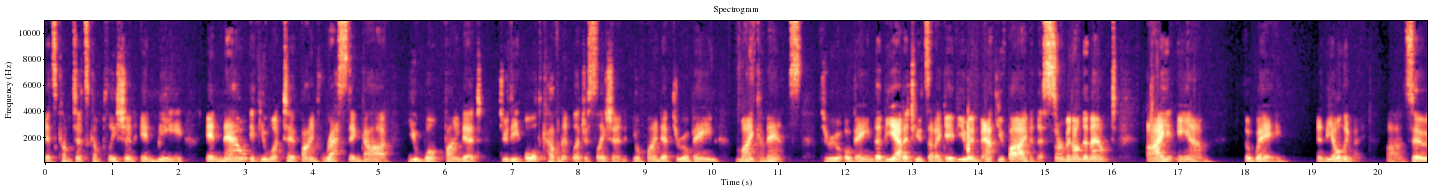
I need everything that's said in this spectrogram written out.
it's come to its completion in me. And now, if you want to find rest in God, you won't find it through the old covenant legislation. You'll find it through obeying my commands, through obeying the Beatitudes that I gave you in Matthew 5 in the Sermon on the Mount. I am the way and the only way. Uh, so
